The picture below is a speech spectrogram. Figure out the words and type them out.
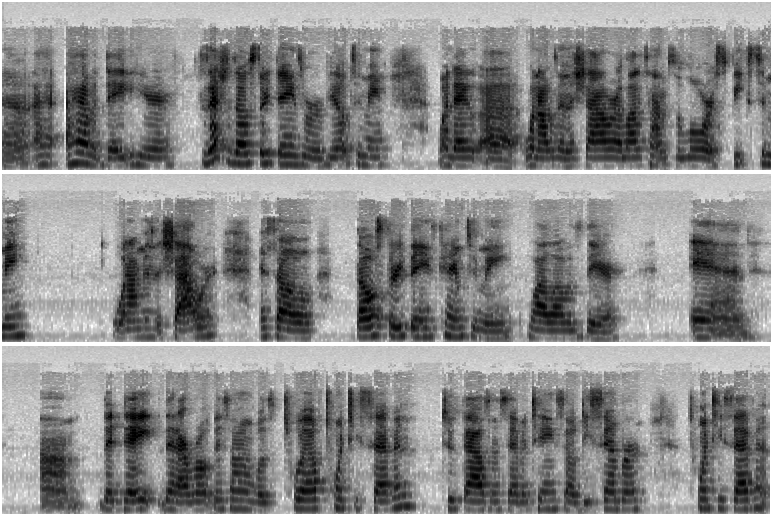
Uh, I, I have a date here. Because actually those three things were revealed to me one day uh, when I was in the shower. A lot of times the Lord speaks to me when I'm in the shower. And so those three things came to me while I was there. And um, the date that I wrote this on was 12 27, 2017. So December 27th,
